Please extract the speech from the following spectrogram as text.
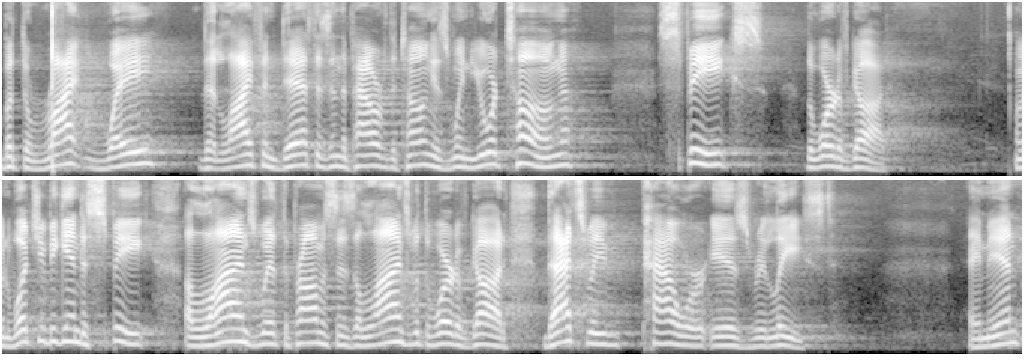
But the right way that life and death is in the power of the tongue is when your tongue speaks the word of God. When what you begin to speak aligns with the promises, aligns with the word of God, that's when power is released. Amen?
